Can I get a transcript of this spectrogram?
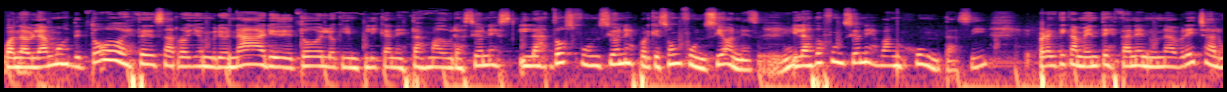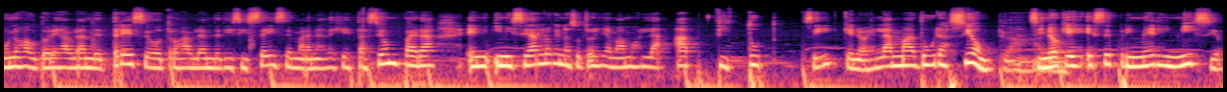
Cuando hablamos de todo este desarrollo embrionario y de todo lo que implican estas maduraciones, las dos funciones, porque son funciones, y las dos funciones van juntas, ¿sí? Prácticamente están en una brecha, algunos autores hablan de 13, otros hablan de 16 semanas de gestación para iniciar lo que nosotros llamamos la aptitud ¿sí? Que no es la maduración, sino que es ese primer inicio.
